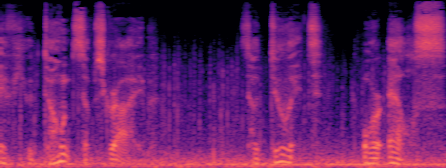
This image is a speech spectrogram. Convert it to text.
if you don't subscribe. So do it, or else.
